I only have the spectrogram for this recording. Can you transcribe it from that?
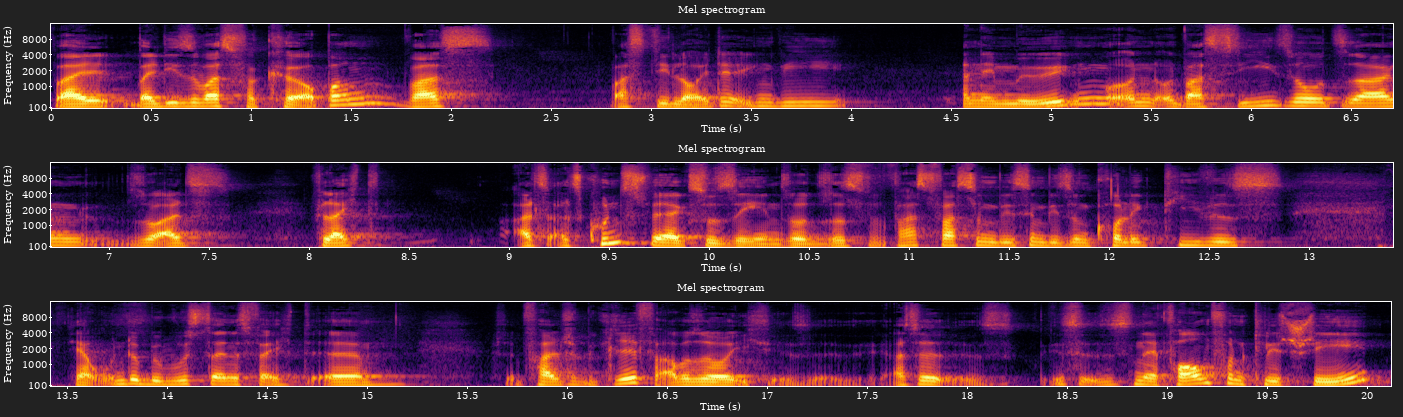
weil, weil die sowas verkörpern, was, was die Leute irgendwie gerne mögen und, und was sie sozusagen so als vielleicht als, als Kunstwerk so sehen. So, das ist fast, fast so ein bisschen wie so ein kollektives, ja, Unterbewusstsein ist vielleicht äh, der falsche Begriff, aber so, ich, also es ist, eine Form von Klischee,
